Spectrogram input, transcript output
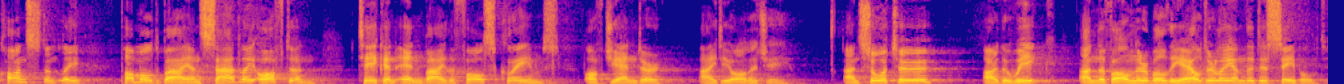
constantly pummeled by and sadly often taken in by the false claims of gender ideology. And so too are the weak and the vulnerable, the elderly and the disabled,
